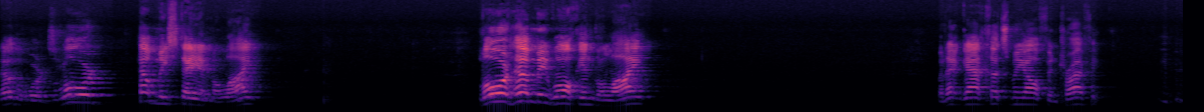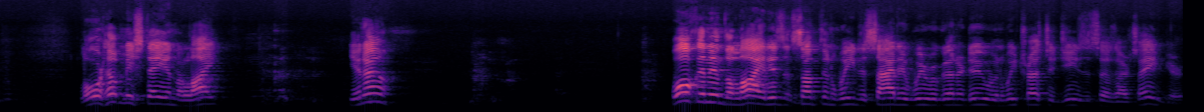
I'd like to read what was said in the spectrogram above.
In other words, Lord, help me stay in the light. Lord, help me walk in the light. When that guy cuts me off in traffic, Lord, help me stay in the light. You know? Walking in the light isn't something we decided we were going to do when we trusted Jesus as our Savior.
